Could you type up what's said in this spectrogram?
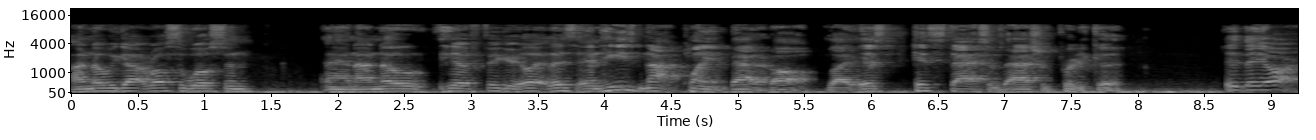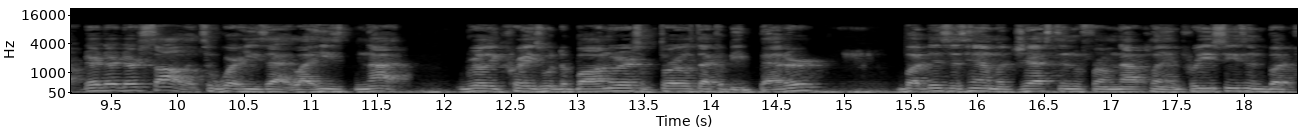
I know we got Russell Wilson, and I know he'll figure like this. And he's not playing bad at all. Like his stats is actually pretty good. They- They are. They're, they're they're solid to where he's at. Like he's not really crazy with the ball. I know there's some throws that could be better, but this is him adjusting from not playing preseason. But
